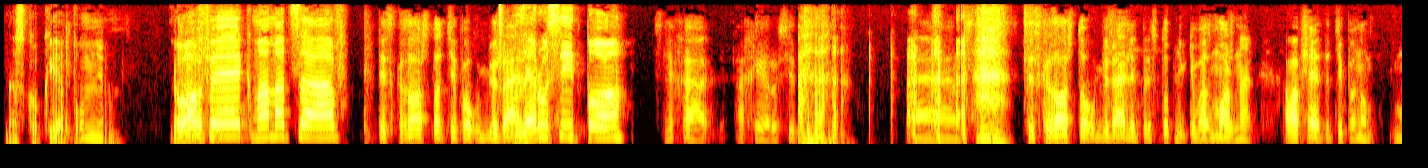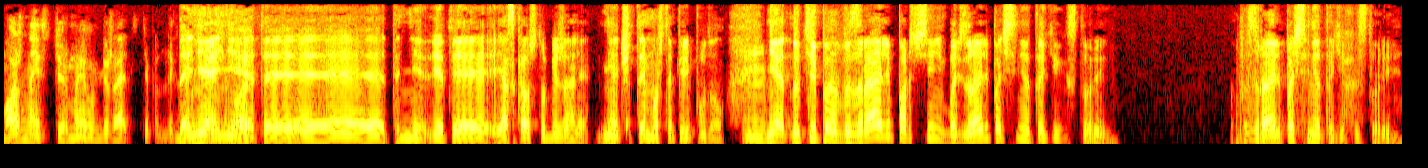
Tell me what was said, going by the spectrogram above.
насколько я помню. А ты- Офек, мамацав, Ты сказал, что типа убежали. зарусит по. Слегка, ахей, русит. Э, Ты сказал, что убежали преступники, возможно. А вообще это типа, ну, можно из тюрьмы убежать? Типа, Да не, не, это, это не, это я, я сказал, что убежали? Нет, что-то я, может, я перепутал. М. Нет, ну типа в Израиле почти, в Израиле почти нет таких историй. В Израиле почти нет таких историй.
